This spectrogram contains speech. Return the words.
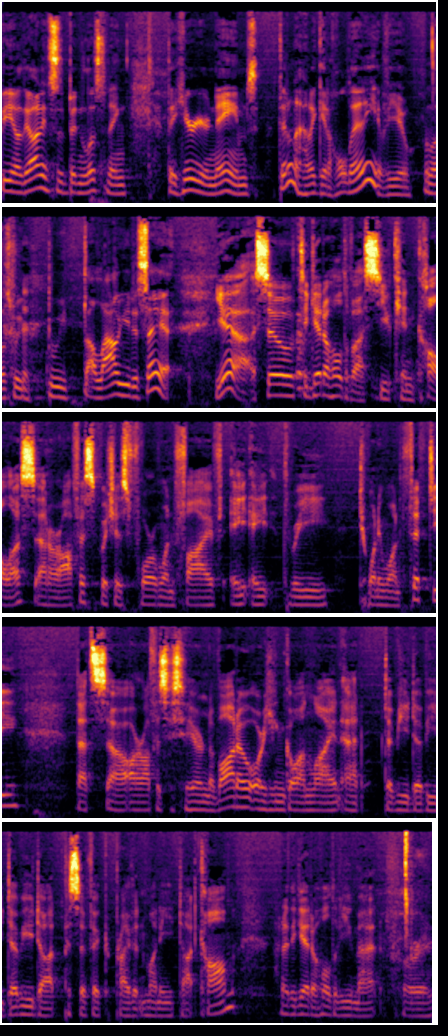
you know, the audience has been listening. They hear your names. They don't know how to get a hold of any of you unless we, we allow you to say it. Yeah, so to get a hold of us, you can call us at our office, which is 415 883 2150. That's uh, our offices here in Novato, or you can go online at www.pacificprivatemoney.com. How do they get a hold of you, Matt? For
